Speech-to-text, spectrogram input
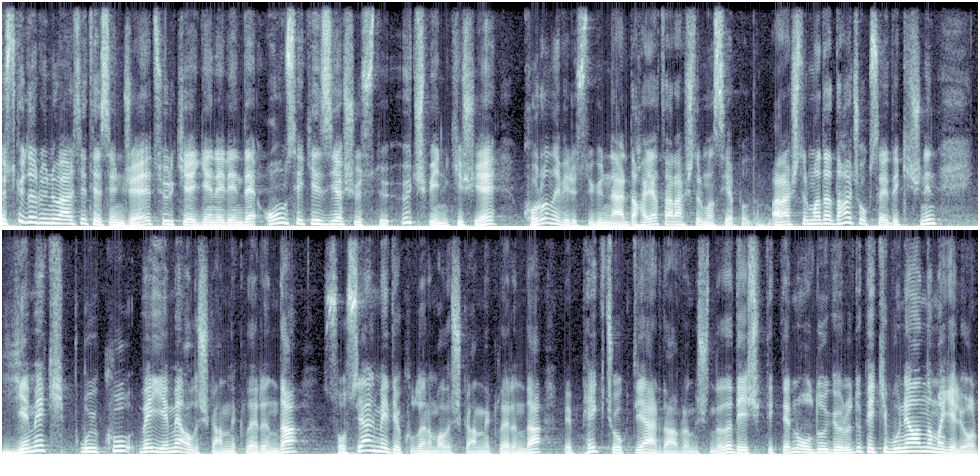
Üsküdar Üniversitesi'nce Türkiye genelinde 18 yaş üstü 3000 kişiye koronavirüslü günlerde hayat araştırması yapıldı. Araştırmada daha çok sayıda kişinin yemek, uyku ve yeme alışkanlıklarında sosyal medya kullanım alışkanlıklarında ve pek çok diğer davranışında da değişikliklerin olduğu görüldü. Peki bu ne anlama geliyor?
